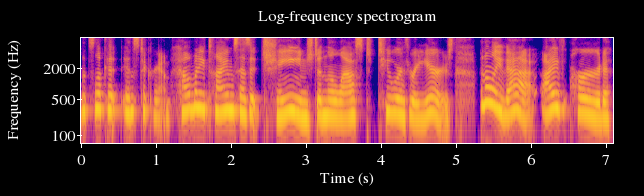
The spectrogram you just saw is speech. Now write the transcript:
let's look at Instagram. How many times has it changed in the last two or three years? Not only that, I've heard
